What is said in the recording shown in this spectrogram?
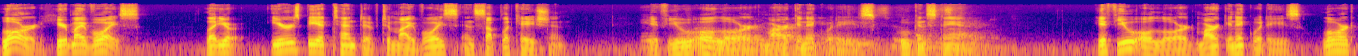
Lord, hear my voice. Let your ears be attentive to my voice and supplication. If you, O Lord, mark iniquities, who can stand? If you, O Lord, mark iniquities, Lord,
